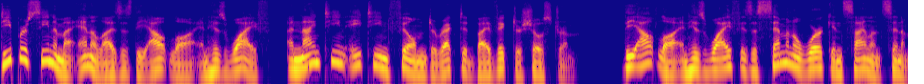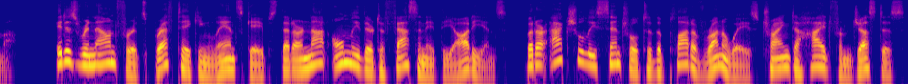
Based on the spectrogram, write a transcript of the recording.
Deeper Cinema analyzes The Outlaw and His Wife, a 1918 film directed by Victor Sjöström. The Outlaw and His Wife is a seminal work in silent cinema. It is renowned for its breathtaking landscapes that are not only there to fascinate the audience, but are actually central to the plot of runaways trying to hide from justice,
